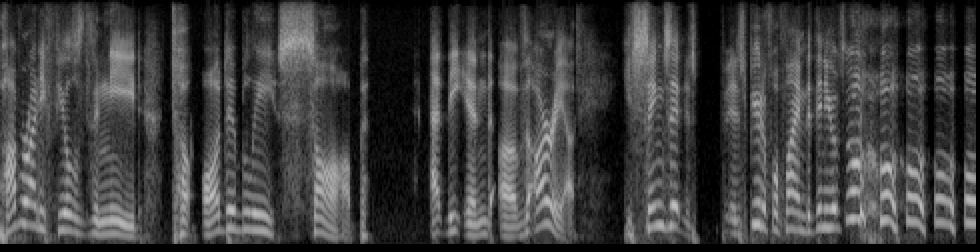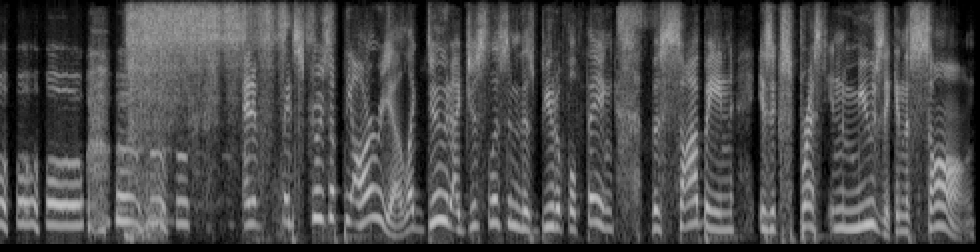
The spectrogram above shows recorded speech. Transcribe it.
Pavarotti feels the need to audibly sob at the end of the aria. He sings it, it's, it's beautiful, fine, but then he goes, oh, oh, oh, oh, oh, oh, and it, it screws up the aria. Like, dude, I just listened to this beautiful thing. The sobbing is expressed in the music, in the song.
